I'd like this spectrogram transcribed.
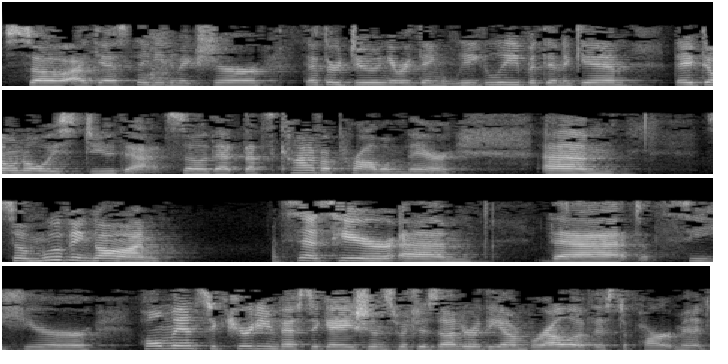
So I guess they need to make sure that they're doing everything legally, but then again, they don't always do that. So that that's kind of a problem there. Um, so moving on, it says here um, that let's see here, Homeland Security Investigations, which is under the umbrella of this department.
